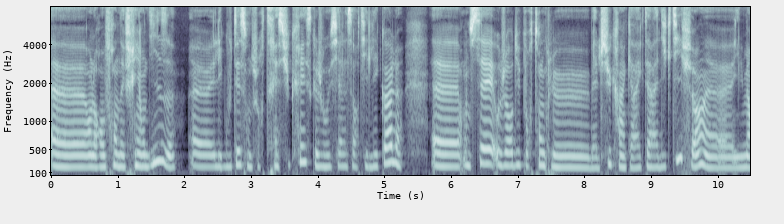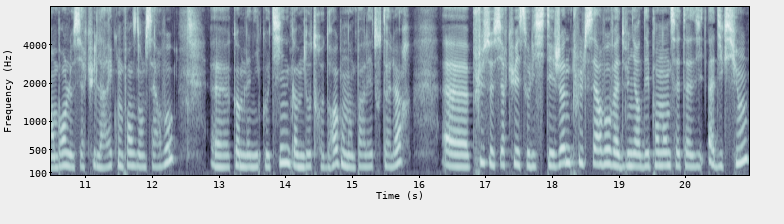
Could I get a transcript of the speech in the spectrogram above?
euh, en leur offrant des friandises? Euh, Les goûters sont toujours très sucrés, ce que je vois aussi à la sortie de l'école. On sait aujourd'hui pourtant que le, bah, sucre a un caractère addictif. Hein, il met en branle le circuit de la récompense dans le cerveau, euh, comme la nicotine, comme d'autres drogues, on en parlait tout à l'heure. Euh, plus ce circuit est sollicité jeune, plus le cerveau va devenir dépendant de cette addiction.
